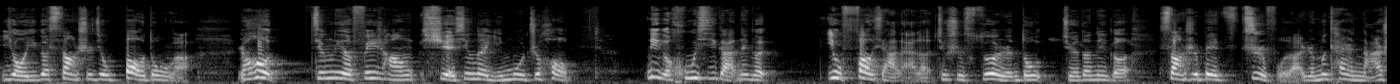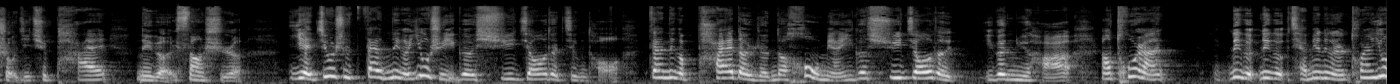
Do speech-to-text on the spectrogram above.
有一个丧尸就暴动了，然后经历了非常血腥的一幕之后，那个呼吸感那个又放下来了，就是所有人都觉得那个丧尸被制服了，人们开始拿手机去拍那个丧尸，也就是在那个又是一个虚焦的镜头，在那个拍的人的后面，一个虚焦的一个女孩，然后突然。那个那个前面那个人突然又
